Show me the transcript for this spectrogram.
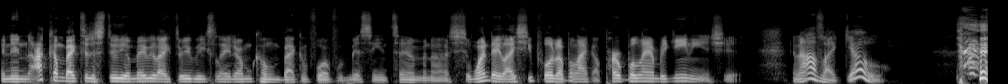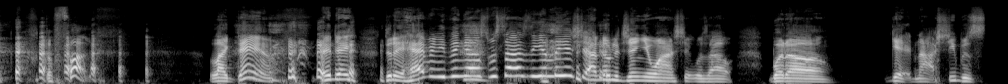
and then I come back to the studio maybe like three weeks later. I'm coming back and forth with Missy and Tim, and uh, she, one day like she pulled up in like a purple Lamborghini and shit, and I was like, yo, what the fuck? Like, damn, they, they do they have anything else besides the Aaliyah shit? I know the Ginuwine shit was out, but uh, yeah, nah, she was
